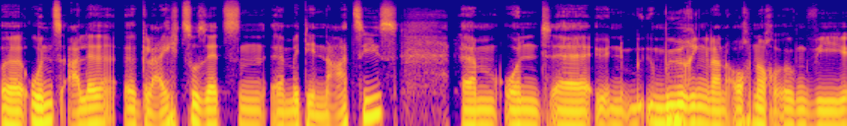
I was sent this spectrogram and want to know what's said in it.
äh, uns alle äh, gleichzusetzen äh, mit den Nazis ähm, und im Übrigen dann auch noch irgendwie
